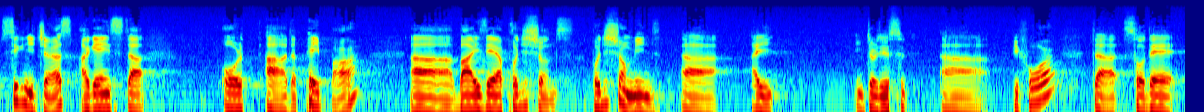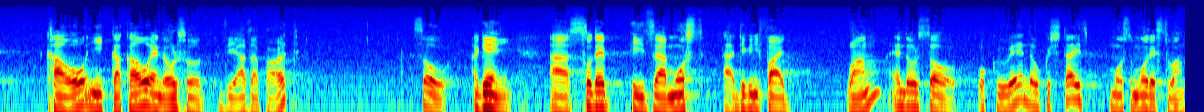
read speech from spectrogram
signatures against the, or, uh, the paper uh, by their positions. Position means uh, I introduced uh, before the Sode Kao, Nikka Kao, and also the other part. So again, uh, Sode is the most dignified one, and also Okue and Okushita is most modest one,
